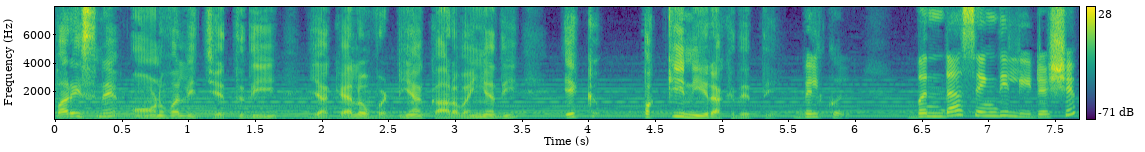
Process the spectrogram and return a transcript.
ਪਰ ਇਸ ਨੇ ਆਉਣ ਵਾਲੀ ਜਿੱਤ ਦੀ ਜਾਂ ਕਹਿ ਲਓ ਵੱਡੀਆਂ ਕਾਰਵਾਈਆਂ ਦੀ ਇੱਕ ਪੱਕੀ ਨੀਂਹ ਰੱਖ ਦਿੱਤੀ। ਬਿਲਕੁਲ। ਬੰਦਾ ਸਿੰਘ ਦੀ ਲੀਡਰਸ਼ਿਪ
